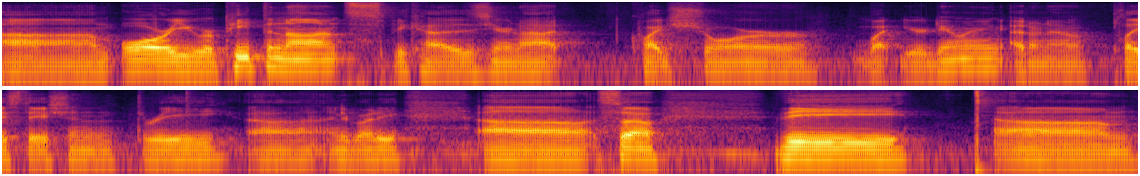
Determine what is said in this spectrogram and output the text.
Um, or you repeat the nonce because you're not quite sure what you're doing. I don't know, PlayStation 3, uh, anybody? Uh, so the, um,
